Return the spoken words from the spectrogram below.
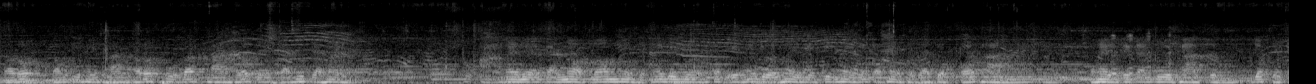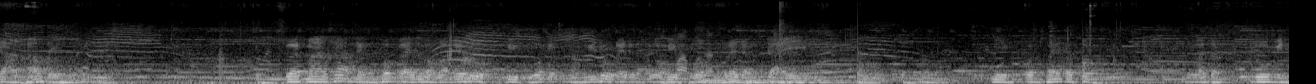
เคารพบางทีให้ทานเคารพผู้รับทานเคารพในการที่จะให้ให้ในอาการนอบน้อมให้ให้ด้วยมือกันเองให้โดยให้ในกินให้แล้วก็ให้ประชาชนขอทานให้เป็นการบูชาคุณยกถึงเจ้าเท้าเตะหัว เกิดมาชาติหนึ่งพบใครที่บอกว่าได้ลูกมีผัวมีลูกได้ดังตัวมีผัวได้ดังใจ มีคนใช้กระทบเราจะดูหมิ่น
